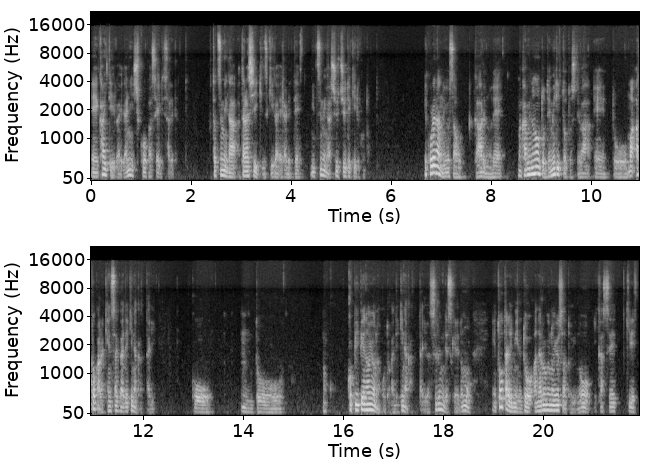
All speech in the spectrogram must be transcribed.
え、書いている間に思考が整理される。二つ目が新しい気づきが得られて、三つ目が集中できること。でこれらの良さがあるので、ま、紙のノートデメリットとしては、えっ、ー、と、まあ、後から検索ができなかったり、こう、うんと、コピペのようなことができなかったりはするんですけれども、トータルで見るとアナログの良さというのを活かせ、活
